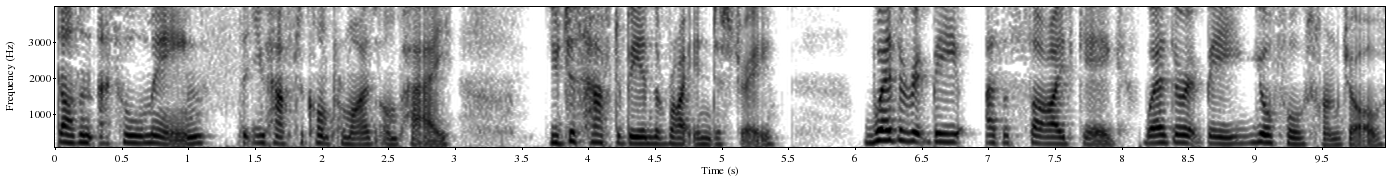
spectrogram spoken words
doesn't at all mean that you have to compromise on pay. You just have to be in the right industry, whether it be as a side gig, whether it be your full time job.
